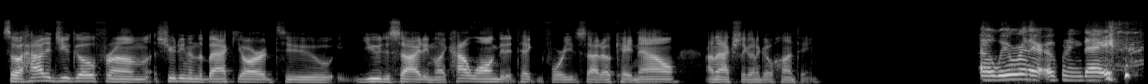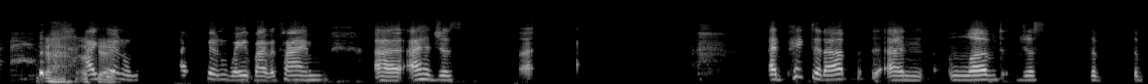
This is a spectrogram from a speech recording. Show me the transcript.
So how did you go from shooting in the backyard to you deciding like how long did it take before you decided okay now I'm actually going to go hunting? Oh, we were there opening day. okay. I couldn't. I couldn't wait. By the time uh, I had just, uh, I'd picked it up and loved just the the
